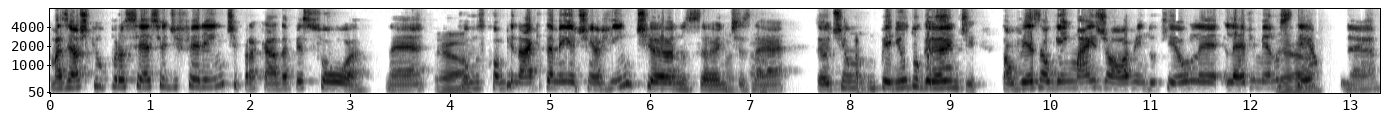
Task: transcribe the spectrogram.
mas eu acho que o processo é diferente para cada pessoa, né? É. Vamos combinar que também eu tinha 20 anos antes, é. né? Então, eu tinha um, um, período grande. Talvez alguém mais jovem do que eu le leve menos é. tempo, né?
